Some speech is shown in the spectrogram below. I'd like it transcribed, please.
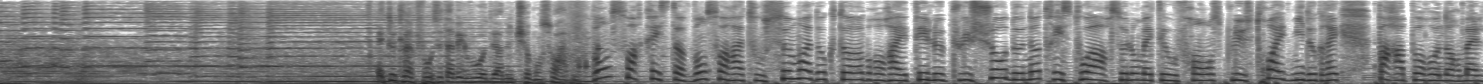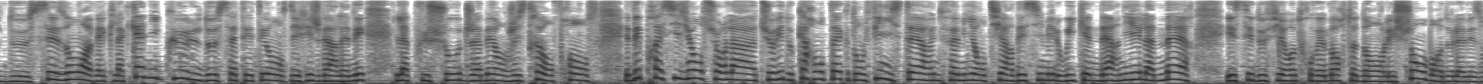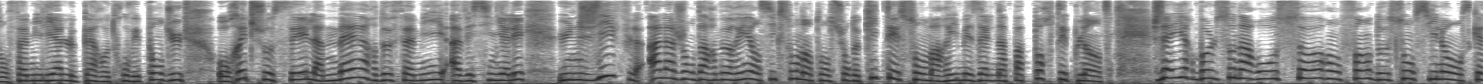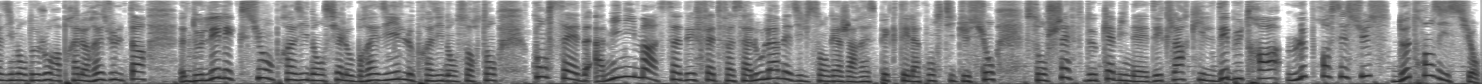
Et toute l'info, c'est avec vous, Aude Vernuccio. Bonsoir à vous. Bonsoir Christophe, bonsoir à tous. Ce mois d'octobre aura été le plus chaud de notre histoire selon Météo France, plus 3,5 degrés par rapport au normal de saison. Avec la canicule de cet été, on se dirige vers l'année la plus chaude jamais enregistrée en France. Des précisions sur la tuerie de Carantec dans le Finistère, une famille entière décimée le week-end dernier. La mère et ses deux filles retrouvées mortes dans les chambres de la maison familiale. Le père retrouvé pendu au rez-de-chaussée. La mère de famille avait signalé une gifle à la gendarmerie ainsi que son intention de quitter son mari, mais elle n'a pas porté plainte. Jair Bolsonaro sort enfin de son silence quasiment deux jours après le résultat de l'élection présidentielle au Brésil. Le président sortant concède à minima sa défaite face à Lula, mais il s'engage à respecter la Constitution. Son chef de cabinet déclare qu'il débutera le processus de transition.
